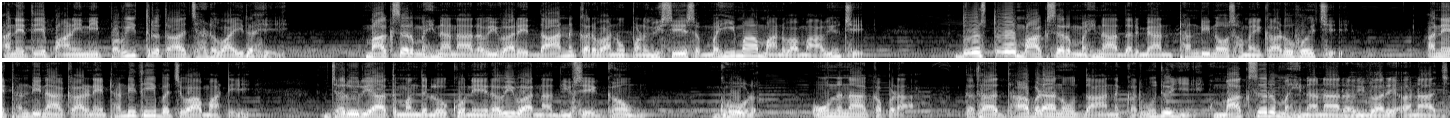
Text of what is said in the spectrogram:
અને તે પાણીની પવિત્રતા જળવાઈ રહે. માગસર મહિનાના રવિવારે દાન કરવાનું પણ વિશેષ મહિમા માનવામાં આવ્યું છે. દોસ્તો, માગસર મહિના દરમિયાન ઠંડીનો સમયગાળો હોય છે અને ઠંડીના કારણે ઠંડીથી બચવા માટે જરૂરિયાતમંદ લોકોને રવિવારના દિવસે ઘઉં ઘોળ ઊનના કપડાં તથા ધાબળાનું દાન કરવું જોઈએ. માગસર મહિનાના રવિવારે અનાજ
